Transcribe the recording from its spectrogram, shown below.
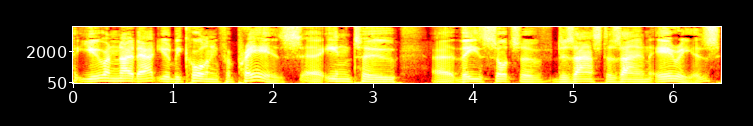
you, and no doubt you'll be calling for prayers uh, into uh, these sorts of disaster zone areas.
